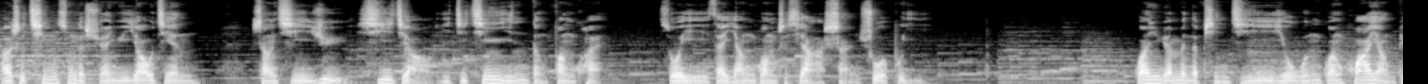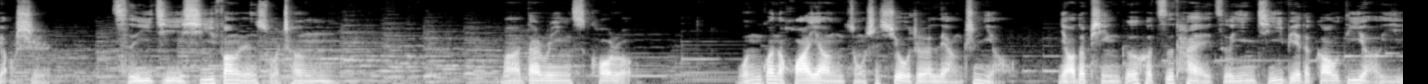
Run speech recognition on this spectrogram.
而是轻松地悬于腰间，上系玉、犀角以及金银等方块，所以在阳光之下闪烁不已。官员们的品级由文官花样表示，此亦即西方人所称 “Madarin Scroll”。文官的花样总是绣着两只鸟，鸟的品格和姿态则因级别的高低而异。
